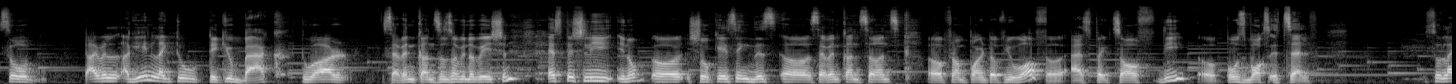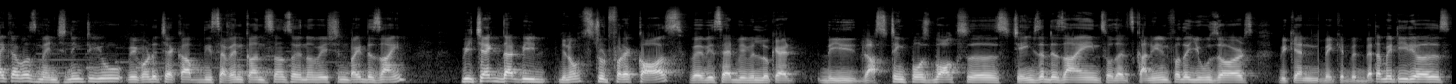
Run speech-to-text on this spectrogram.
So I will again like to take you back to our seven concerns of innovation, especially you know uh, showcasing this uh, seven concerns uh, from point of view of uh, aspects of the uh, post box itself. So like I was mentioning to you, we're going to check up the seven concerns of innovation by design. We checked that we you know stood for a cause where we said we will look at the rusting post boxes, change the design so that it's convenient for the users. We can make it with better materials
